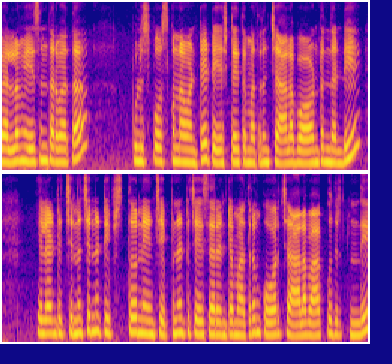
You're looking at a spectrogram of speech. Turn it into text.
బెల్లం వేసిన తర్వాత పులుసు పోసుకున్నామంటే టేస్ట్ అయితే మాత్రం చాలా బాగుంటుందండి. ఇలాంటి చిన్న చిన్న టిప్స్తో నేను చెప్పినట్టు చేశారంటే మాత్రం కూర చాలా బాగా కుదురుతుంది.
